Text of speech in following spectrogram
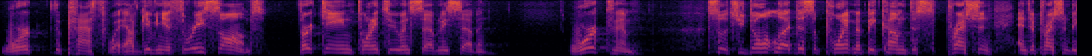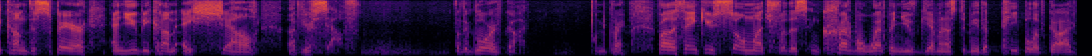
Work the pathway. I've given you three Psalms 13, 22, and 77. Work them so that you don't let disappointment become depression and depression become despair and you become a shell of yourself for the glory of God. Let me pray. Father, thank you so much for this incredible weapon you've given us to be the people of God.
